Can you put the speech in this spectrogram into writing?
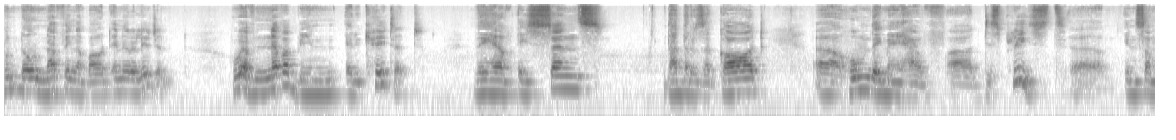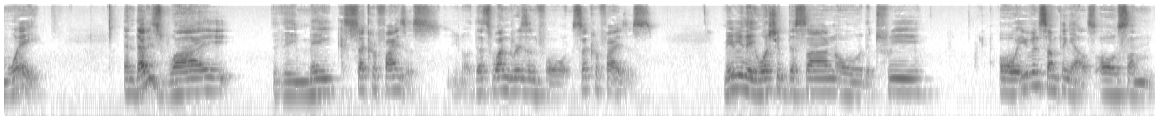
who know nothing about any religion, who have never been educated. They have a sense that there is a God uh, whom they may have uh, displeased uh, in some way. And that is why they make sacrifices. You know, that's one reason for sacrifices. Maybe they worship the sun or the tree or even something else or some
